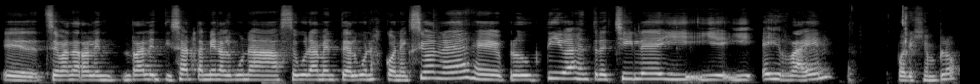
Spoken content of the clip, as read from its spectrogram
Eh, se van a ralentizar también algunas, seguramente algunas conexiones productivas entre Chile y, e Israel, por ejemplo.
